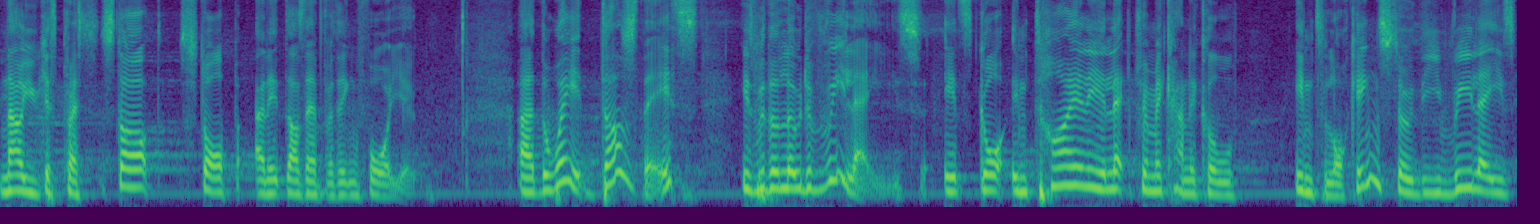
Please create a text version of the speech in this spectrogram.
Now you just press start, stop, and it does everything for you. Uh, the way it does this is with a load of relays. It's got entirely electromechanical interlocking. So the relays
